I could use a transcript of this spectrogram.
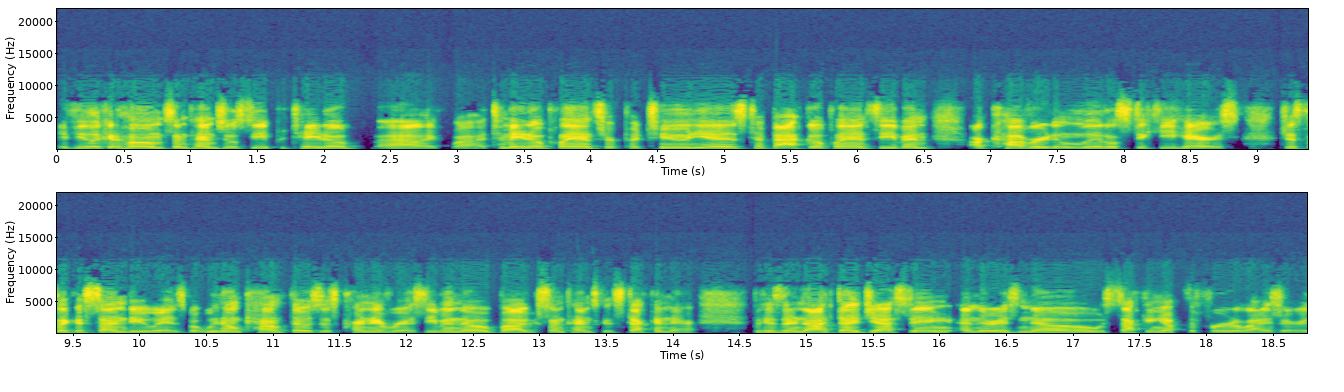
if you look at home, sometimes you'll see potato, uh, like uh, tomato plants or petunias, tobacco plants even, are covered in little sticky hairs, just like a sundew is. But we don't count those as carnivorous, even though bugs sometimes get stuck in there, because they're not digesting and there is no sucking up the fertilizer.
